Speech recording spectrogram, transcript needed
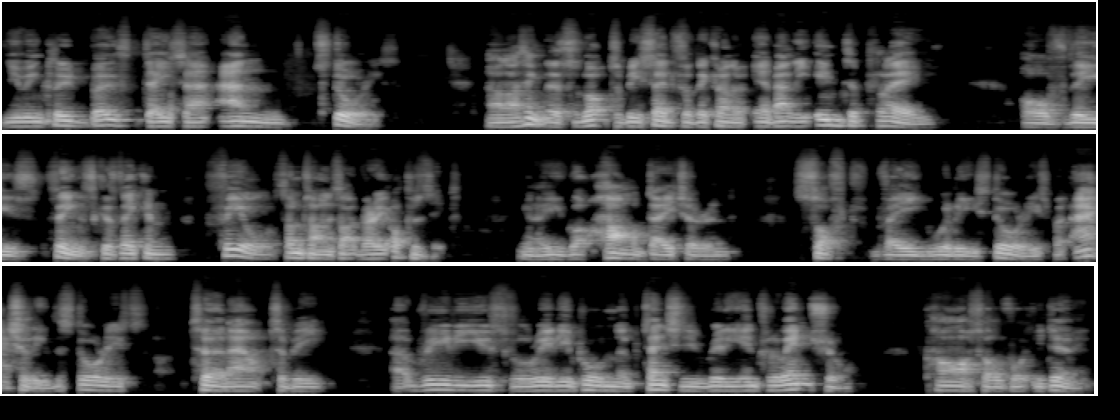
you include both data and stories. And I think there's a lot to be said for the kind of about the interplay of these things because they can feel sometimes like very opposite. You know, you've got hard data and soft, vague, woolly stories, but actually the stories turn out to be a really useful, really important, and potentially really influential part of what you're doing.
